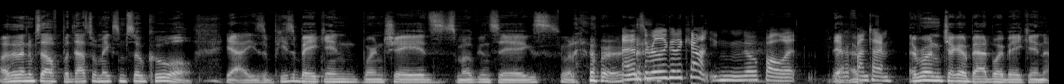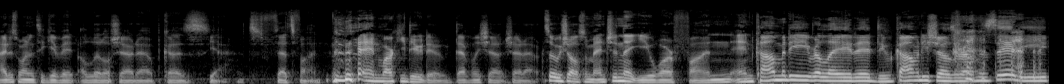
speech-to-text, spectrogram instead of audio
other than himself, but that's what makes him so cool. Yeah, he's a piece of bacon, wearing shades, smoking cigs, whatever. And it's a really good account. You can go follow it for a fun time. Everyone check out Bad Boy Bacon. I just wanted to give it a little shout out because yeah, it's that's fun. and Marky Doo Doo, definitely shout shout out. So we should also mention that you are fun and comedy related, do comedy shows around the city.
